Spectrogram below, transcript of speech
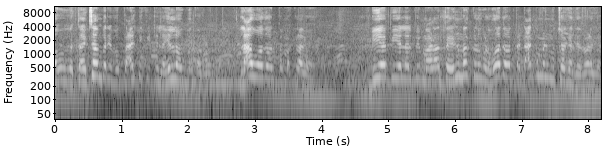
ಅವು ಎಕ್ಸಾಮ್ ಬರೀಬೇಕು ಹಾಲ್ ಟಿಕೆಟ್ ಇಲ್ಲ, ಎಲ್ಲಿ ಹೋಗ್ಬೇಕು ಅವರು? ಲಾ ಓದೋವಂಥ ಮಕ್ಕಳವೆ B A B L L B ಮಾಡೋಂಥ ಹೆಣ್ಮಕ್ಳುಗಳು ಓದೋವಂಥ ಡಾಕ್ಯುಮೆಂಟ್ ಮುಚ್ಚೋಗಿದೆ ಅದರೊಳಗೆ.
